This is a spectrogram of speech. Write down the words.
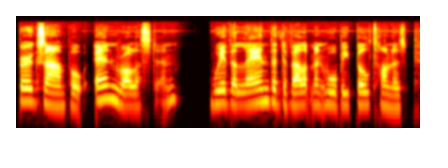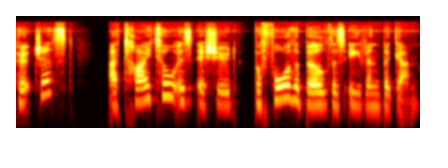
For example, in Rolleston, where the land the development will be built on is purchased, a title is issued before the build is even begun.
